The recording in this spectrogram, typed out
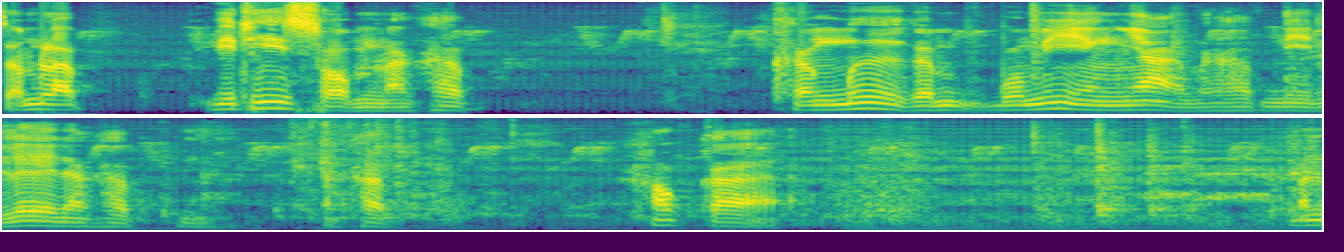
สำหรับวิธีซ่อมนะครับ เครื่องมือก็บ่มีหยังยากนะครับ นี่เลยนะครับนะครับเฮาก็มัน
